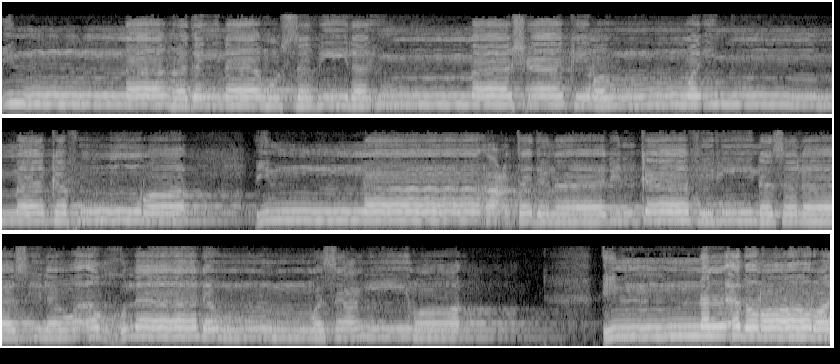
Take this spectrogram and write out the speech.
إنا هديناه السبيل إما شاكرا وإما كفورا إنا أعتدنا للكافرين سلاسل وأغلالا وسعيرا إن الأبرار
